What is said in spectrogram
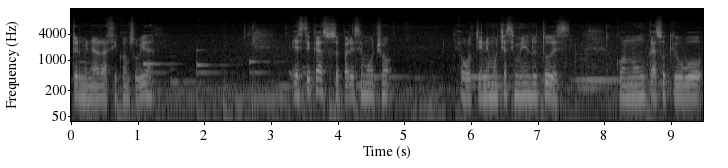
terminar así con su vida. Este caso se parece mucho o tiene muchas similitudes con un caso que hubo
